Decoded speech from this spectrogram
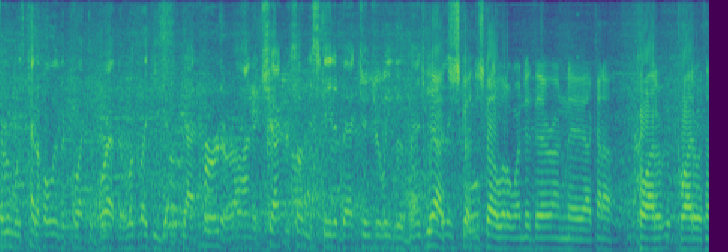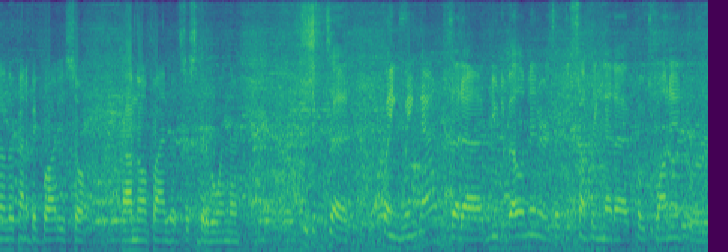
Everyone was kind of holding their collective breath. It looked like you got, got hurt or on a check or something. You skated back gingerly to the bench. Yeah, everything just got cool? just got a little winded there, and they uh, kind of collided, collided with another kind of big body. So um, no, I'm fine, but it's just a bit of a win there. Is it uh, playing wing now? Is that a new development, or is that just something that uh, coach wanted? Or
